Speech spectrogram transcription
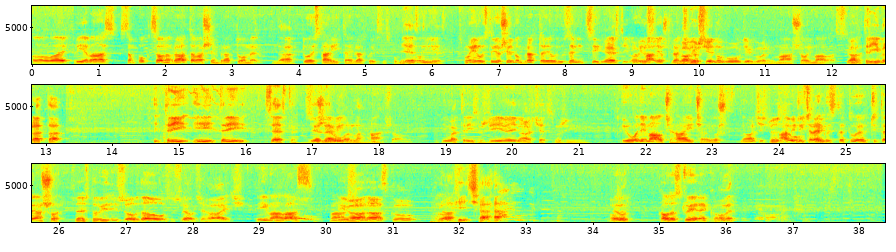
ovaj, prije vas sam pokucao na vrata vašem bratu Omeru. Da, To je stariji taj brat kojeg ste spomenuli. Jeste, jeste. Spomenuli ste još jednog brata, je li, u Zenici. jeste, imam, ima još, još imam još jednog ovdje gore. Mašao, ima vas. Imam tri brata i tri, i tri sestre. Jedna je umrla. A, šao mi. Ima tri su žive i nas četiri smo živi. I ovdje ima Alče Hajića, još Znači, sve što, Amidžića, rekli ste, tu je čitav jedan šor. sve što vidiš ovdje, ovo su sve Alčehajić. Ima vas, maša. Ima nas ko. Rokića. Evo, kao da se čuje neko. Omer.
